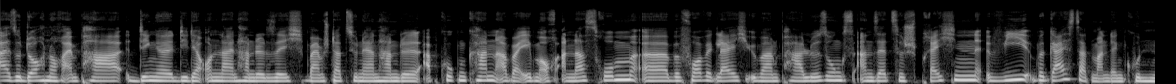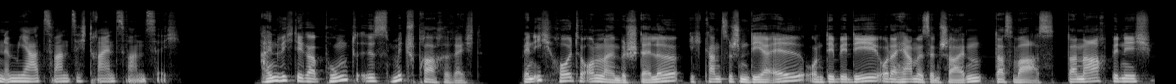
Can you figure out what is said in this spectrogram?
Also doch noch ein paar Dinge, die der Onlinehandel sich beim stationären Handel abgucken kann, aber eben auch andersrum. Äh, bevor wir gleich über ein paar Lösungsansätze sprechen, wie begeistert man den Kunden im Jahr 2023? Ein wichtiger Punkt ist Mitspracherecht. Wenn ich heute online bestelle, ich kann zwischen DRL und DBD oder Hermes entscheiden, das war's. Danach bin ich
